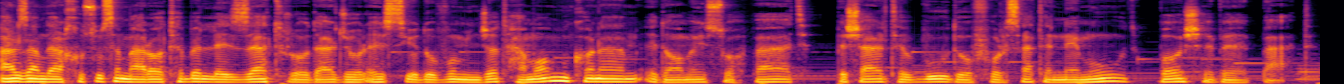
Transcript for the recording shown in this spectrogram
ارزم در خصوص مراتب لذت رو در جرعه سی و دوم اینجا تمام می‌کنم. ادامه صحبت به شرط بود و فرصت نمود باشه به بعد.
